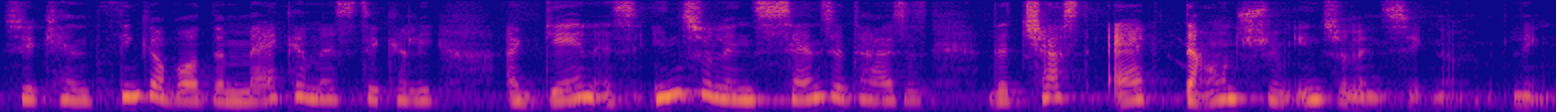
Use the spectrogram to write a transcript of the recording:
so you can think about them mechanistically again as insulin sensitizers that just act downstream insulin signaling.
